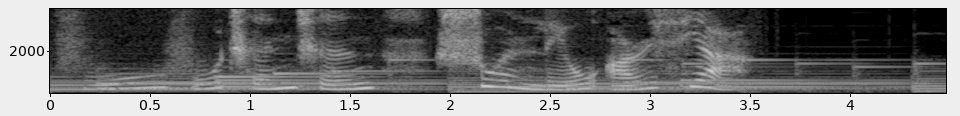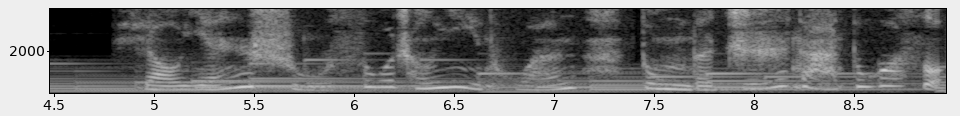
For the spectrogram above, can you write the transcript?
浮浮沉沉，顺流而下。小鼹鼠缩成一团，冻得直打哆嗦。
